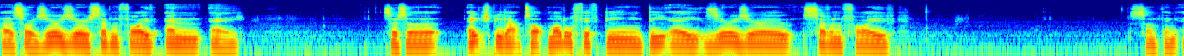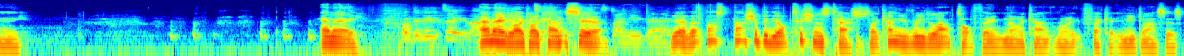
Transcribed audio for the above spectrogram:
uh, sorry, 0075NA. So it's a HP laptop, model 15 DA0075 something A. NA. What did it take that? NA like I can't see it. next time you go. Yeah, that, that's, that should be the optician's test. Like, can you read a laptop thing? No, I can't. Right, feck it, you need glasses.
